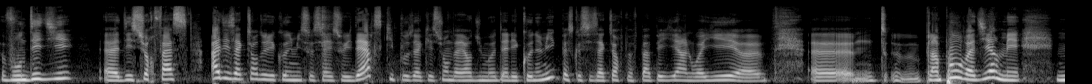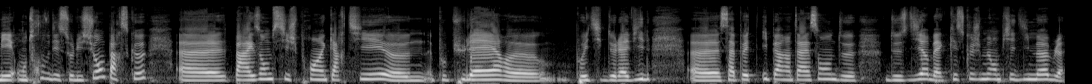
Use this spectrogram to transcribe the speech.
vont dédier euh, des surfaces à des acteurs de l'économie sociale et solidaire, ce qui pose la question d'ailleurs du modèle économique, parce que ces acteurs peuvent pas payer un loyer euh, euh, plein pot, on va dire, mais, mais on trouve des solutions parce que, par exemple, si je prends un quartier populaire, politique de la ville, ça peut être hyper intéressant de, de se dire, bah, qu'est-ce que je mets en pied d'immeuble?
